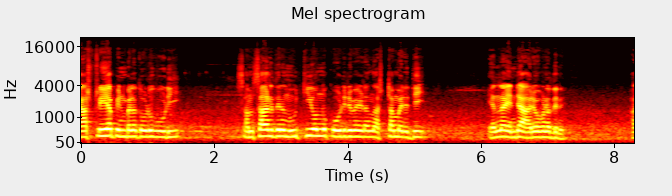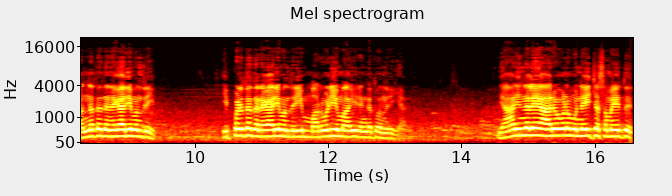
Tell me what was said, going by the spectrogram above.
രാഷ്ട്രീയ പിൻബലത്തോടുകൂടി സംസ്ഥാനത്തിന് നൂറ്റിയൊന്ന് കോടി രൂപയുടെ നഷ്ടം വരുത്തി എന്ന എന്റെ ആരോപണത്തിന് അന്നത്തെ ധനകാര്യമന്ത്രിയും ഇപ്പോഴത്തെ ധനകാര്യമന്ത്രിയും മറുപടിയുമായി രംഗത്ത് വന്നിരിക്കുകയാണ്. ഞാൻ ഇന്നലെ ആരോപണം ഉന്നയിച്ച സമയത്ത്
